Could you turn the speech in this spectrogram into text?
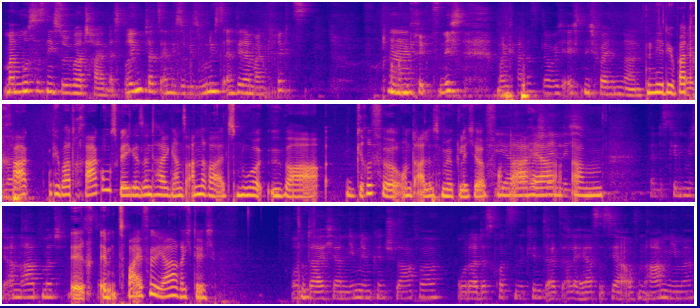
man muss es nicht so übertreiben. Es bringt letztendlich sowieso nichts, entweder man kriegt's oder man kriegt's nicht. Man kann es, glaube ich, echt nicht verhindern. Nee, die, Übertrag die Übertragungswege sind halt ganz andere als nur über Griffe und alles Mögliche. Von Ja, daher, ähm, Wenn das Kind mich anatmet, äh, im Zweifel ja, richtig. Und da ich ja neben dem Kind schlafe oder das kotzende Kind als allererstes ja auf den Arm nehme,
